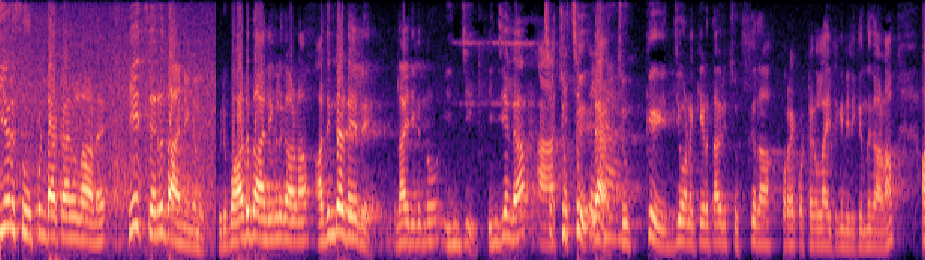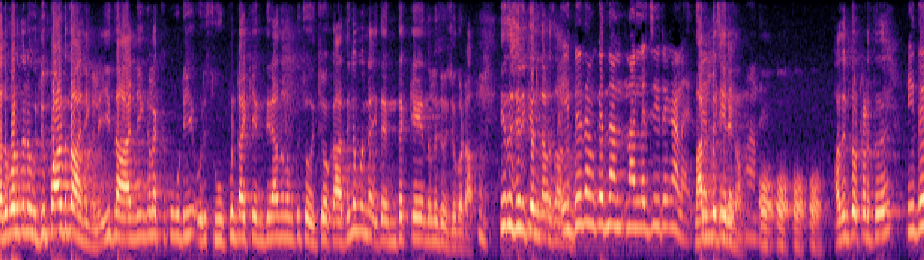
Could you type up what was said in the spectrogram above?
ഈ ഒരു സൂപ്പ് ഉണ്ടാക്കാനുള്ളതാണ് ഈ ചെറുധാന്യങ്ങൾ ഒരുപാട് ധാന്യങ്ങൾ കാണാം. അതിന്റെ ഇടയിൽ ഇതായിരിക്കുന്നു ഇഞ്ചി. ഇഞ്ചിയല്ല ചുക്ക് അല്ലെ? ചുക്ക് ഇഞ്ചി ഉണക്കിയെടുത്ത ഒരു ചുക്ക് ഇതാ കുറെ കൊട്ടകളിലായിട്ട് ഇങ്ങനെ ഇരിക്കുന്നത് കാണാം. അതുപോലെ തന്നെ ഒരുപാട് ധാന്യങ്ങൾ. ഈ ധാന്യങ്ങളൊക്കെ കൂടി ഒരു സൂപ്പ് ഉണ്ടാക്കി എന്തിനാന്ന് നമുക്ക് ചോദിച്ചു നോക്കാം. അതിനു മുന്നേ ഇത് എന്തൊക്കെ എന്നുള്ളത് ചോദിച്ചു നോക്കട്ടോ. ഇത് ശരിക്കും എന്താണ് ഇത് നമുക്ക് നല്ല ജീരകമാണ്. നല്ല ജീരകം. ഓ ഓ ഓ ഓ. അതിന് തൊട്ടടുത്തത്? ഇത്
